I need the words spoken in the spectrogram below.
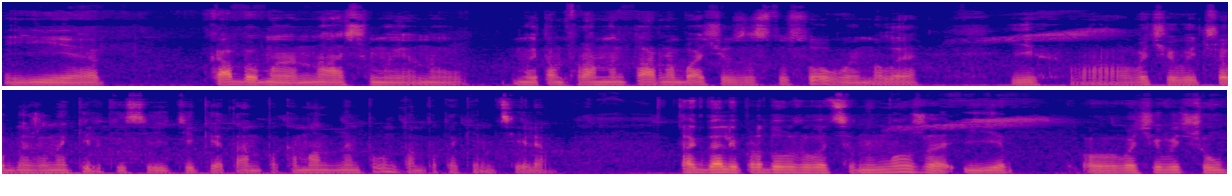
І кабами нашими, ну, ми там фрагментарно бачив, застосовуємо, але їх, вочевидь, що обмежена кількість і тільки там по командним пунктам, по таким цілям. Так далі продовжуватися не може. І вочевидь, що у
